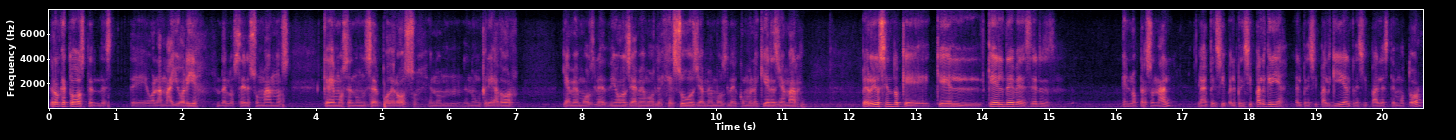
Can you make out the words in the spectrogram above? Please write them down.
Creo que todos, este, o la mayoría de los seres humanos, creemos en un ser poderoso, en un, en un creador, llamémosle Dios, llamémosle Jesús, llamémosle como le quieras llamar. Pero yo siento que, que, él, que él debe ser, en lo personal, el principal guía, el principal guía, el principal este motor.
